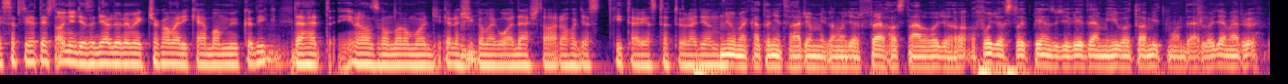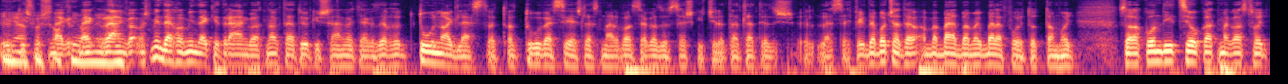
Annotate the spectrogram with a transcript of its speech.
részletfizetést. Annyi, hogy ez egyelőre még csak Amerikában működik, de hát én azt gondolom, hogy keresik a megoldást arra, hogy ezt kiterjesztető legyen. Jó, meg hát annyit várjon még a magyar felhasználó, hogy a, a fogyasztói pénzügyi védelmi hivatal mit mond erről, ugye? Mert ő, Igen, ők is most, meg, meg rángat, most mindenhol mindenkit rángatnak, tehát ők is rángatják, az, hogy túl nagy lesz, vagy túl veszélyes lesz már valószínűleg az összes kicsire, tehát lehet, ez is lesz egy fék. De bocsánat, a bárban meg belefolytottam, hogy szóval a kondíciókat, meg azt, hogy,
